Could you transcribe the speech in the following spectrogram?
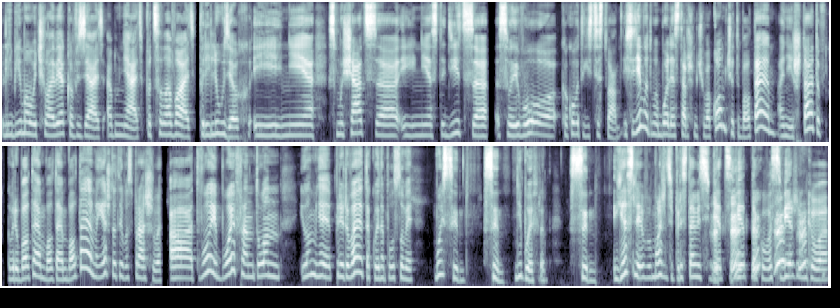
любимого человека взять, обнять, поцеловать при людях и не смущаться и не стыдиться своего какого-то естества. И сидим вот мы более старшим чуваком, что-то болтаем, они из Штатов. Говорю, болтаем, болтаем, болтаем, и я что-то его спрашиваю. А твой бойфренд, он... И он меня прерывает такой на полусловие. Мой сын. Сын, не бойфренд. Сын. Если вы можете представить себе цвет такого свеженького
